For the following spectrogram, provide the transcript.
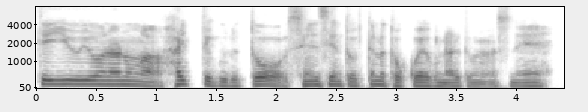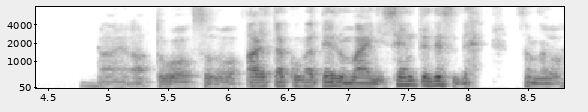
ていうようなのが入ってくると、先生にとっての特効薬になると思いますね。はい。あと、その、荒れた子が出る前に先手ですね。その、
